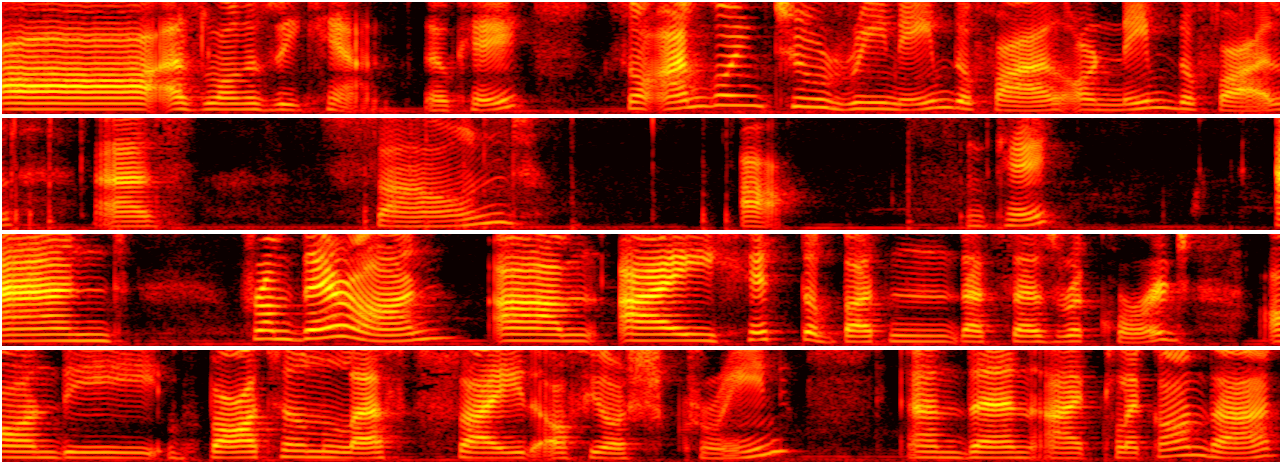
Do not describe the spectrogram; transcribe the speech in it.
uh, as long as we can. Okay. So I'm going to rename the file or name the file as sound ah okay and from there on um, I hit the button that says record on the bottom left side of your screen and then I click on that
